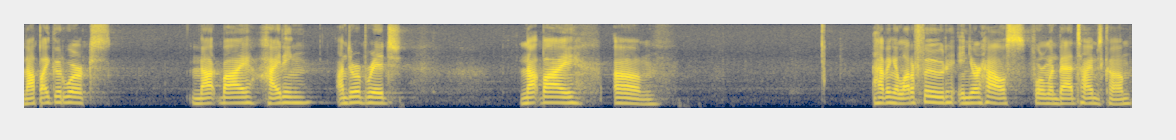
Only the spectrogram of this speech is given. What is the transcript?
Not by good works, not by hiding under a bridge, not by um, having a lot of food in your house for when bad times come,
